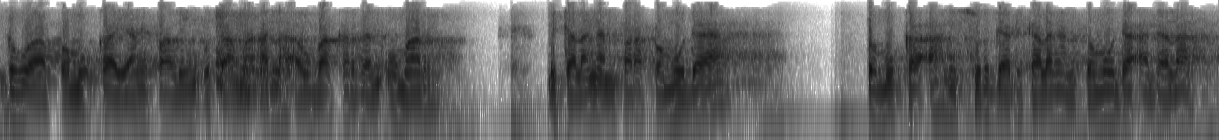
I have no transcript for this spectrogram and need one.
Dua pemuka yang paling utama adalah Abu Bakar dan Umar. Di kalangan para pemuda, pemuka ahli surga di kalangan pemuda adalah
